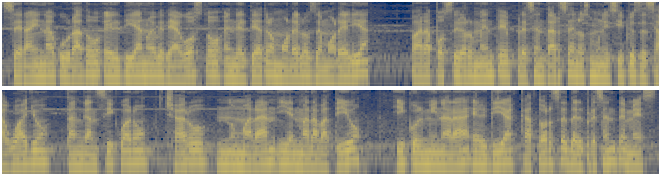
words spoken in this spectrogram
Será inaugurado el día 9 de agosto en el Teatro Morelos de Morelia para posteriormente presentarse en los municipios de Zaguayo, Tangancícuaro, Charo, Numarán y en Marabatío, y culminará el día 14 del presente mes.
